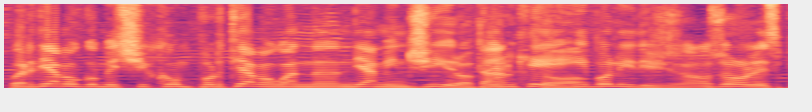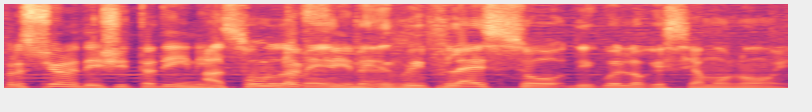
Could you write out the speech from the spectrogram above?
guardiamo come ci comportiamo quando andiamo in giro, Tanto- perché i politici sono solo l'espressione dei cittadini. Assolutamente, il riflesso di quello che siamo noi.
